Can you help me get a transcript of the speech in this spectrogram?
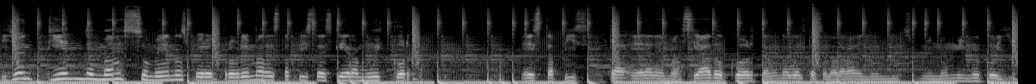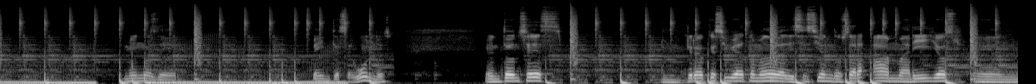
Y yo entiendo más o menos, pero el problema de esta pista es que era muy corta. Esta pista era demasiado corta, una vuelta se la daba en un, en un minuto y menos de 20 segundos. Entonces, creo que si hubiera tomado la decisión de usar amarillos en,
